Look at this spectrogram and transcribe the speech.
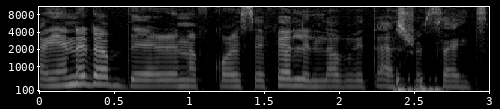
I ended up there, and of course, I fell in love with astrocytes,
